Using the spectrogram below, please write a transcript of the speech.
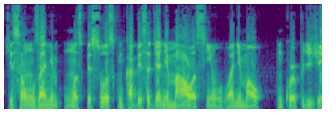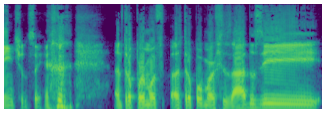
que são uns umas pessoas com cabeça de animal, assim, um animal com corpo de gente, não sei. Antropomorf antropomorfizados. E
